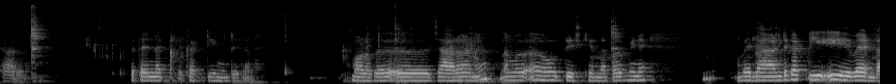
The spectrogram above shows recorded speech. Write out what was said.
ചാറ്. ഇപ്പം തന്നെ കട്ടിയുണ്ട് കണ്ട. മുളക് ചാറാണ് നമ്മൾ ഉദ്ദേശിക്കുന്നത്. അപ്പം പിന്നെ വല്ലാണ്ട് കട്ടി വേണ്ട.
